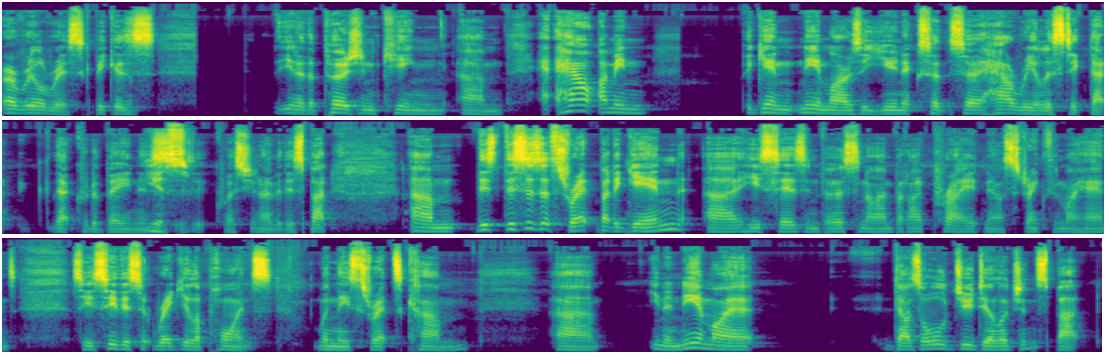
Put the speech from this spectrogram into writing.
a real risk because you know the Persian king. Um, how I mean, again, Nehemiah is a eunuch, so so how realistic that that could have been is, Yes. is a question over this. But um, this this is a threat. But again, uh, he says in verse nine, "But I prayed, now strengthen my hands." So you see this at regular points when these threats come. Uh, you know, Nehemiah does all due diligence, but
